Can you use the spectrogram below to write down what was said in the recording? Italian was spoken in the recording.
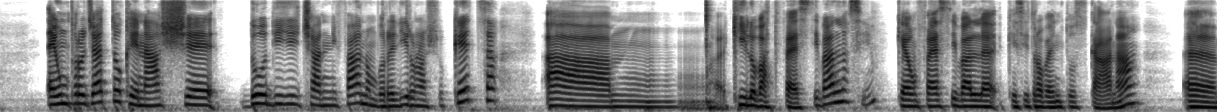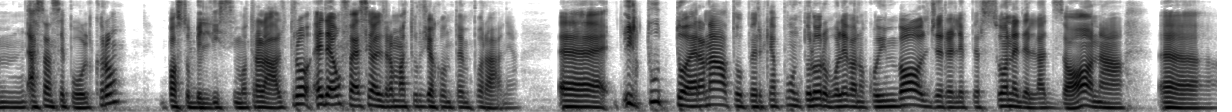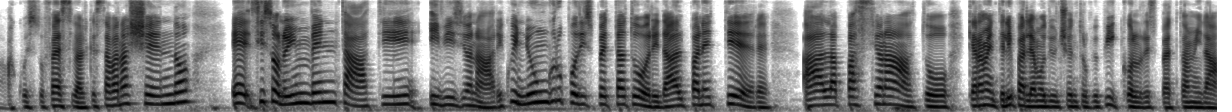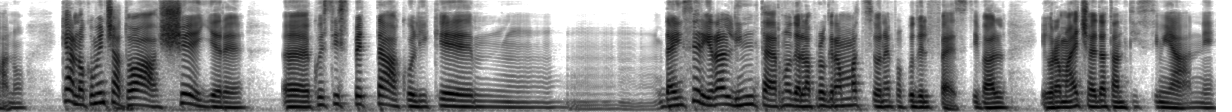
È un progetto che nasce 12 anni fa, non vorrei dire una sciocchezza, a mm, Kilowatt Festival, Sì. che è un festival che si trova in Toscana, ehm, a San Sepolcro, un posto bellissimo tra l'altro, ed è un festival di drammaturgia contemporanea. Eh, il tutto era nato perché appunto loro volevano coinvolgere le persone della zona eh, a questo festival che stava nascendo e si sono inventati i visionari, quindi un gruppo di spettatori dal panettiere all'appassionato, chiaramente lì parliamo di un centro più piccolo rispetto a Milano, che hanno cominciato a scegliere eh, questi spettacoli che, mh, da inserire all'interno della programmazione proprio del festival e oramai c'è da tantissimi anni.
